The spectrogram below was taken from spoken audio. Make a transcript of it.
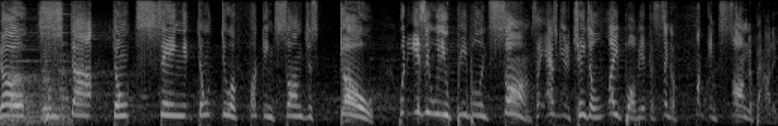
No, stop. Don't sing. Don't do a fucking song. Just go. What is it with you people in songs? I ask you to change a light bulb, you have to sing a fucking song about it.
